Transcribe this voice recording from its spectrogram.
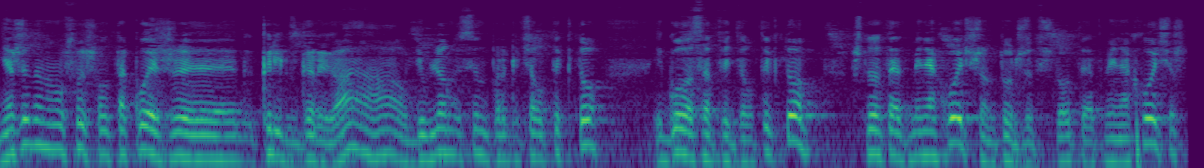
Неожиданно услышал такой же крик с горы, а, а, удивленный сын прокричал, ты кто? И голос ответил, ты кто? Что ты от меня хочешь? Он тут же, что ты от меня хочешь?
